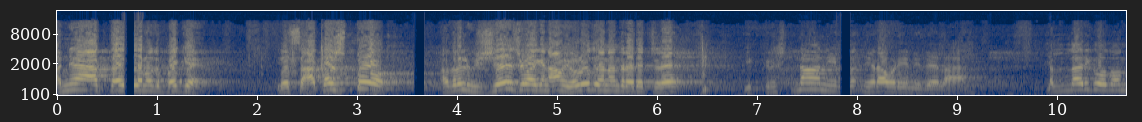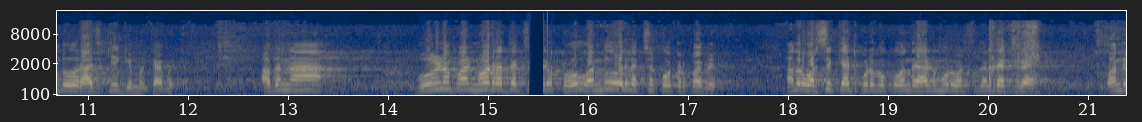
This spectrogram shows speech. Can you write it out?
ಅನ್ಯಾಯ ಆಗ್ತಾ ಇದೆ ಅನ್ನೋದ್ರ ಬಗ್ಗೆ ಇವತ್ತು ಸಾಕಷ್ಟು ಅದರಲ್ಲಿ ವಿಶೇಷವಾಗಿ ನಾವು ಹೇಳೋದು ಏನಂದ್ರೆ ಅಧ್ಯಕ್ಷರೇ, ಈ ಕೃಷ್ಣ ನೀರ, ನೀರಾವರಿ ಏನಿದೆಯಲ್ಲ ಎಲ್ಲರಿಗೂ ಅದೊಂದು ರಾಜಕೀಯ ಗಿಮ್ಮಕ್ಕೆ ಆಗ್ಬಿಟ್ಟು. ಅದನ್ನ ಪೂರ್ಣ ನೋಡ್ರಿ ಅಧ್ಯಕ್ಷ ಇವತ್ತು ಒಂದೂವರೆ ಲಕ್ಷ ಕೋಟಿ ರೂಪಾಯಿ ಬೇಕು. ಅಂದ್ರೆ ವರ್ಷಕ್ಕೆ ಎಷ್ಟು ಕೊಡಬೇಕು? ಒಂದು ಎರಡು ಮೂರು ವರ್ಷದಲ್ಲಿ ಅಧ್ಯಕ್ಷರೇ, ಒಂದು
